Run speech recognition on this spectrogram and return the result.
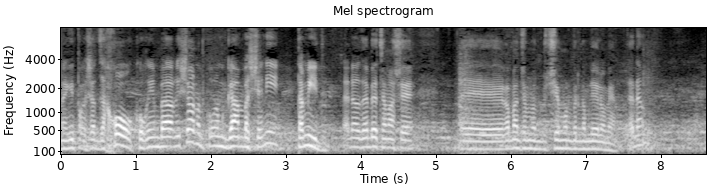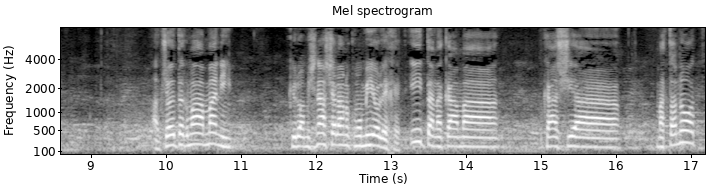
נגיד פרשת זכור, קוראים בראשון, אז קוראים גם בשני, תמיד, בסדר? זה בעצם מה שרבן שמעון בן גמליאל אומר, בסדר? אז שואלת הגמרא, מה אני? כאילו המשנה שלנו כמו מי הולכת? אי תנא קמא קשיא מתנות,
